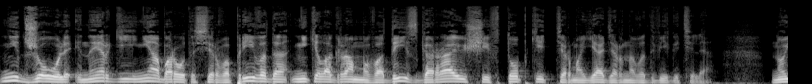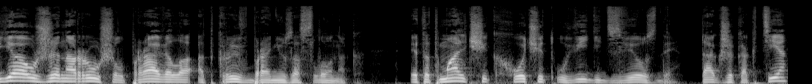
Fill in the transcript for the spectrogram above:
Ни джоуля энергии, ни оборота сервопривода, ни килограмма воды, сгорающей в топке термоядерного двигателя. Но я уже нарушил правила, открыв броню заслонок. Этот мальчик хочет увидеть звезды, так же, как те,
